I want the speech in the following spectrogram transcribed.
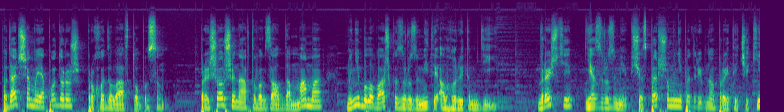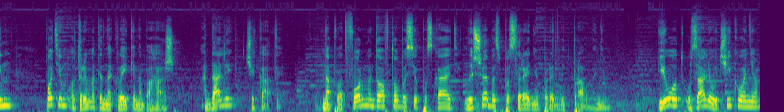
Подальша моя подорож проходила автобусом. Прийшовши на автовокзал Даммама, мені було важко зрозуміти алгоритм дій. Врешті я зрозумів, що спершу мені потрібно пройти чекін, потім отримати наклейки на багаж, а далі чекати. На платформи до автобусів пускають лише безпосередньо перед відправленням. І от у залі очікування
